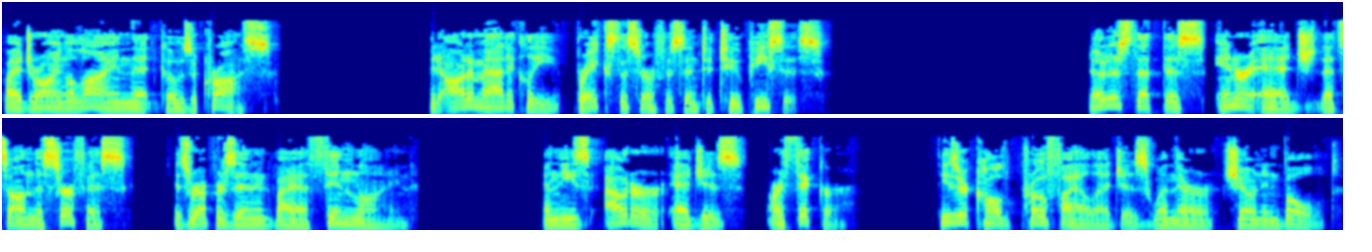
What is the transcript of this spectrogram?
by drawing a line that goes across. It automatically breaks the surface into two pieces. Notice that this inner edge that's on the surface is represented by a thin line, and these outer edges are thicker. These are called profile edges when they're shown in bold.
